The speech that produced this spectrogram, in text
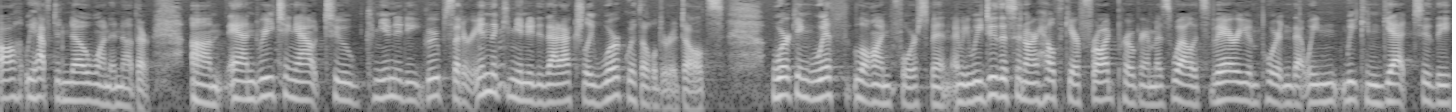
all, we have to know one another. Um, and reaching out to community groups that are in the community that actually work with older adults, working with law enforcement. I mean, we do this in our healthcare fraud program as well. It's very important that we, we can get to the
